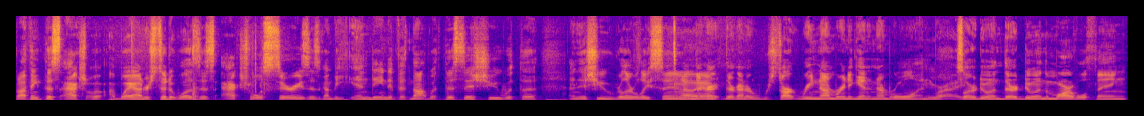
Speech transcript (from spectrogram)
But I think this actual the way I understood it was this actual series is going to be ending, if it's not with this issue, with the an issue really really soon. Oh, they're yeah? they're going to start renumbering again at number one. Right. So they're doing they're doing the Marvel thing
